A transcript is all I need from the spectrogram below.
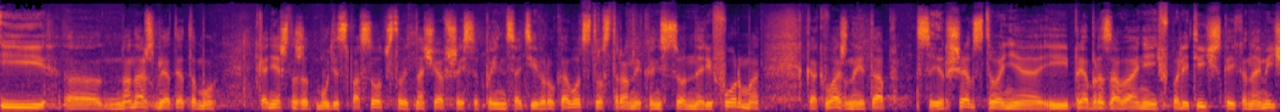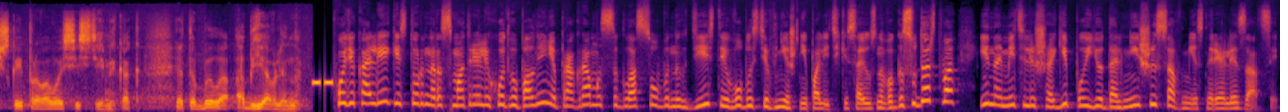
И, на наш взгляд, этому, конечно же, будет способствовать начавшаяся по инициативе руководства страны конституционная реформа, как важный этап совершенствования и преобразований в политической, экономической и правовой системе, как это было объявлено. Ходе коллегии стороны рассмотрели ход выполнения программы согласованных действий в области внешней политики союзного государства и наметили шаги по ее дальнейшей совместной реализации.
